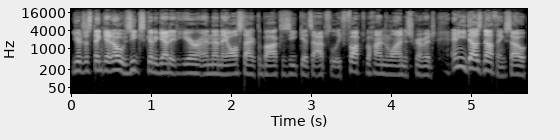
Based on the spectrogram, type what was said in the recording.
you're just thinking, oh, Zeke's going to get it here. And then they all stack the box. Zeke gets absolutely fucked behind the line of scrimmage. And he does nothing. So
